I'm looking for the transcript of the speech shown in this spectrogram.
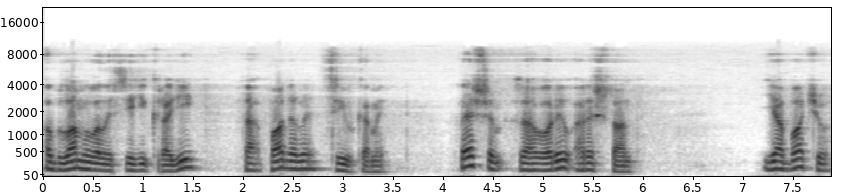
обламувались її краї та падали цівками. Першим заговорив арештант. Я бачу,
